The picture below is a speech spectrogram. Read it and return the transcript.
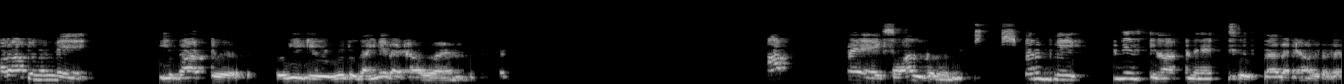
और आपके मन में ये बात होगी कि वो तो दाहिने बैठा हुआ है। आप, मैं एक सवाल करूँ। स्वर्ग में सिंहासन है जिसके ऊपर बैठा हुआ है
